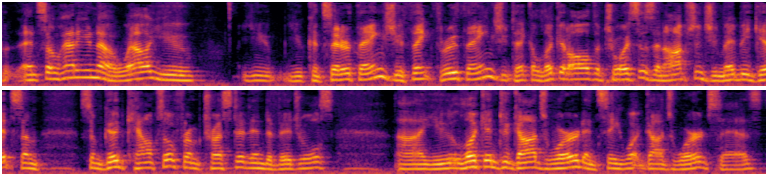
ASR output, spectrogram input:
But, and so, how do you know? Well, you you you consider things, you think through things, you take a look at all the choices and options. You maybe get some some good counsel from trusted individuals. Uh, you look into God's Word and see what God's Word says.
